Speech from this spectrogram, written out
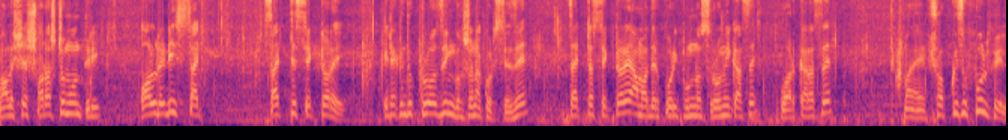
মালয়েশিয়ার স্বরাষ্ট্রমন্ত্রী অলরেডি চারটে সেক্টরে এটা কিন্তু ক্লোজিং ঘোষণা করছে যে চারটা সেক্টরে আমাদের পরিপূর্ণ শ্রমিক আছে ওয়ার্কার আছে মানে সব কিছু ফুলফিল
